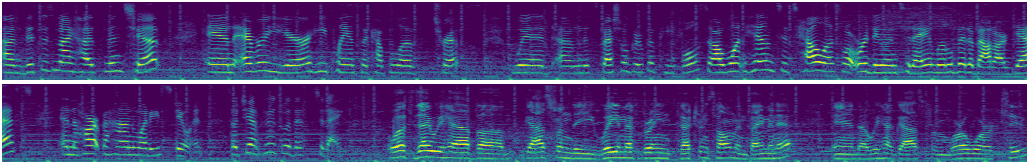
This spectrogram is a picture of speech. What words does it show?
Um, this is my husband Chip and every year he plans a couple of trips with um, this special group of people. So I want him to tell us what we're doing today, a little bit about our guest and the heart behind what he's doing. So Chip, who's with us today? Well, today we have uh, guys from the William F. Green's Veterans Home in Bay Minette, and uh, we have guys from World War II,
